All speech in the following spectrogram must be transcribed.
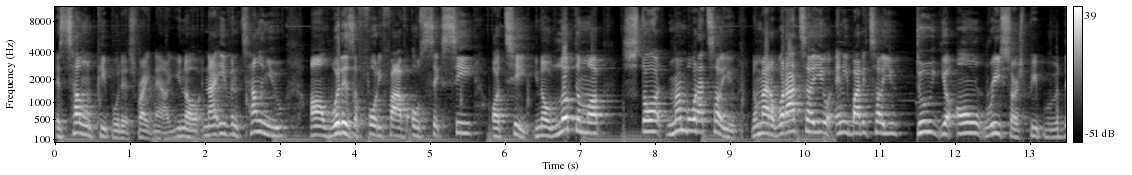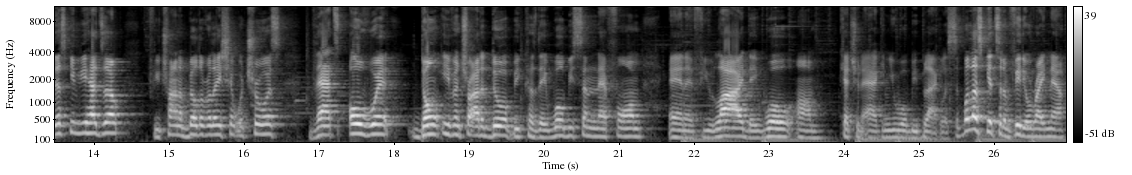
is telling people this right now. You know, not even telling you um, what is a 4506C or T. You know, look them up. Start. Remember what I tell you. No matter what I tell you or anybody tell you, do your own research, people. But this give you heads up. If you're trying to build a relationship with Truist, that's over it. Don't even try to do it because they will be sending that form. And if you lie, they will um, catch you in the act and you will be blacklisted. But let's get to the video right now.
